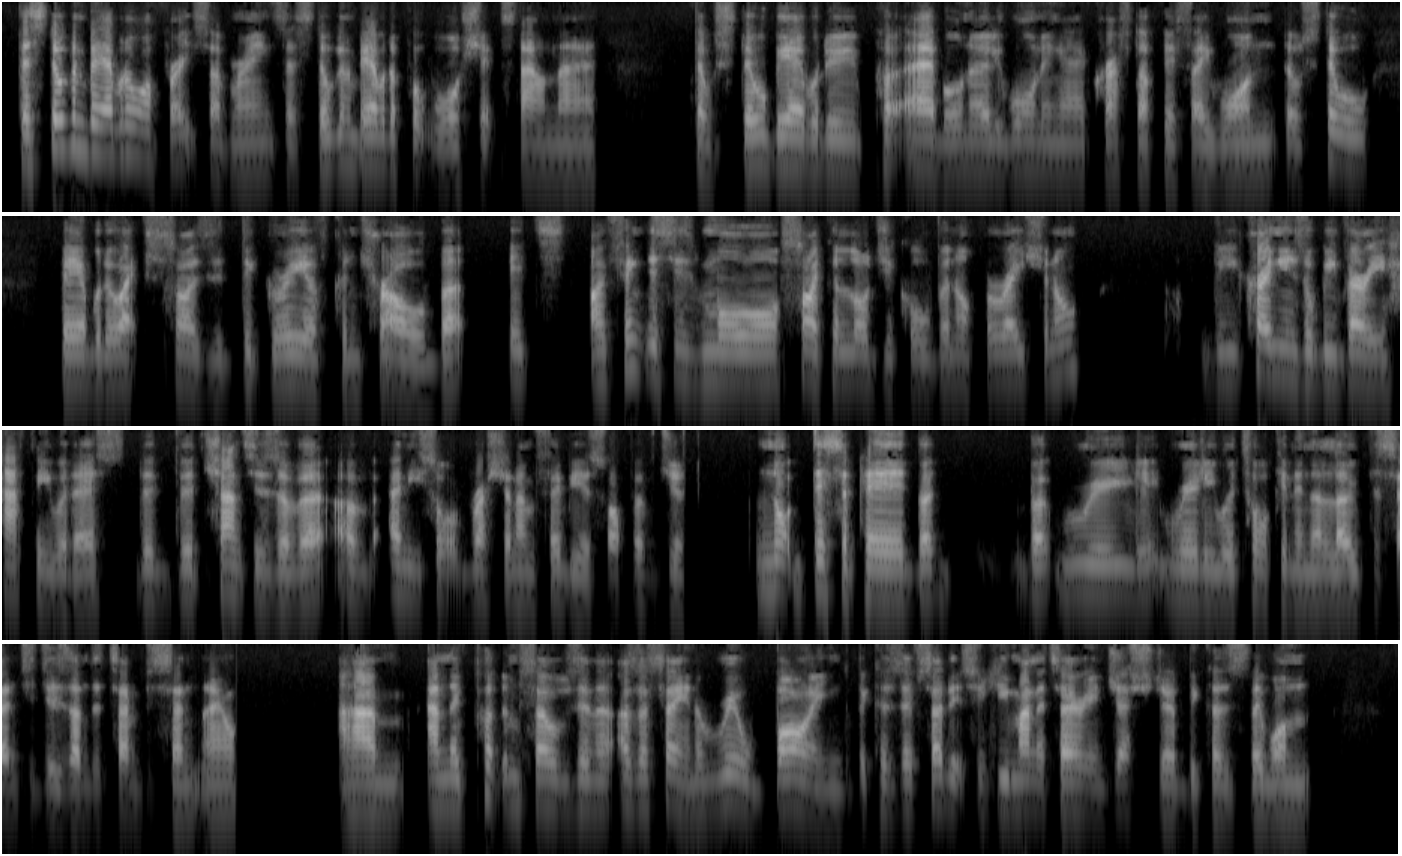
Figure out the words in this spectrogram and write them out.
They're still going to be able to operate submarines. They're still going to be able to put warships down there. They'll still be able to put airborne early warning aircraft up if they want. They'll still be able to exercise a degree of control. But it's, I think this is more psychological than operational. The Ukrainians will be very happy with this. The the chances of a, of any sort of Russian amphibious hop have just not disappeared, but but really, really, we're talking in the low percentages, under 10% now. Um, and they've put themselves in, a, as I say, in a real bind because they've said it's a humanitarian gesture because they want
